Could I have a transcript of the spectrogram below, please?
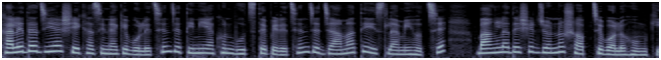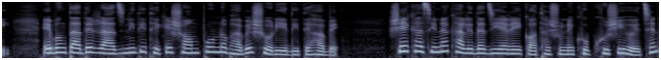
খালেদা জিয়া, শেখ হাসিনাকে বলেছেন যে তিনি এখন বুঝতে পেরেছেন যে জামাতে ইসলামী হচ্ছে বাংলাদেশের জন্য সবচেয়ে বড় হুমকি এবং তাদের রাজনীতি থেকে সম্পূর্ণভাবে সরিয়ে দিতে হবে। শেখ হাসিনা, খালেদা জিয়ার এই কথা শুনে খুব খুশি হয়েছেন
